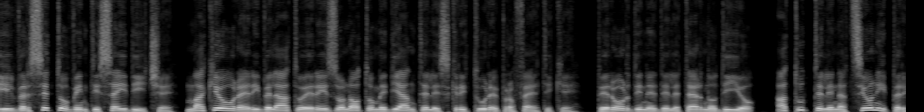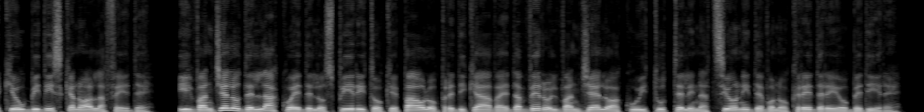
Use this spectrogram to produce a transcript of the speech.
Il versetto 26 dice, Ma che ora è rivelato e reso noto mediante le scritture profetiche, per ordine dell'Eterno Dio, a tutte le nazioni perché ubbidiscano alla fede. Il Vangelo dell'acqua e dello Spirito che Paolo predicava è davvero il Vangelo a cui tutte le nazioni devono credere e obbedire.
